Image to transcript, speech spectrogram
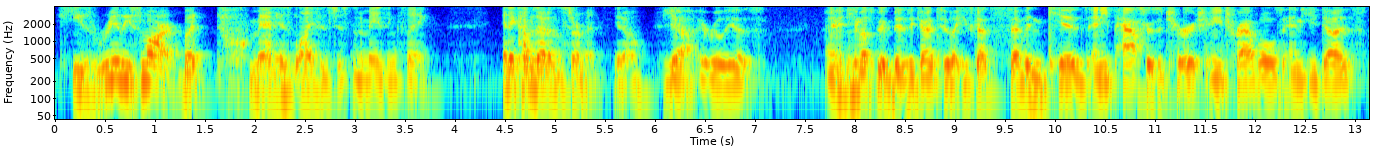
he's really smart, but man, his life is just an amazing thing. And it comes out in the sermon, you know? Yeah, it really is. And he must be a busy guy too. Like he's got seven kids, and he pastors a church, and he travels, and he does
